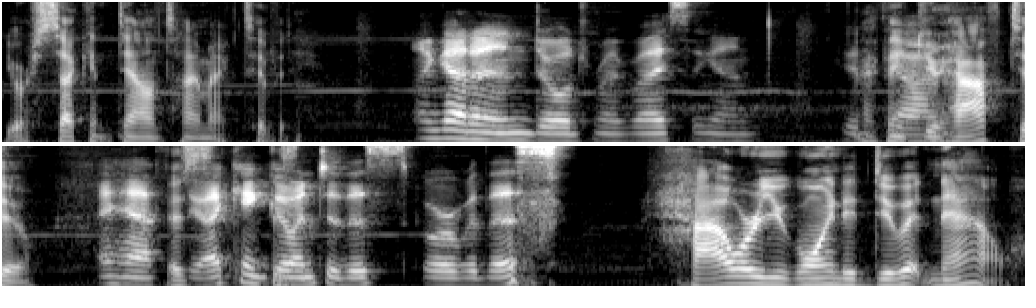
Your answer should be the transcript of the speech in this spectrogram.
your second downtime activity. I gotta indulge my vice again. Good I think God. you have to. I have Is- to. I can't go is- into this score with this. How are you going to do it now?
